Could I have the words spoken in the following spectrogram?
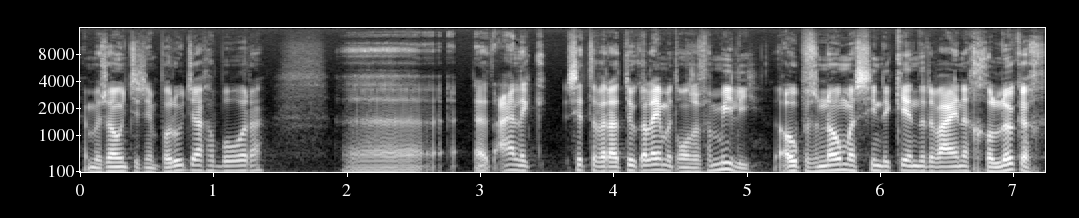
mijn zoontje is in Perugia geboren. En uiteindelijk zitten we daar natuurlijk alleen met onze familie. De open sonoma's zien de kinderen weinig. Gelukkig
